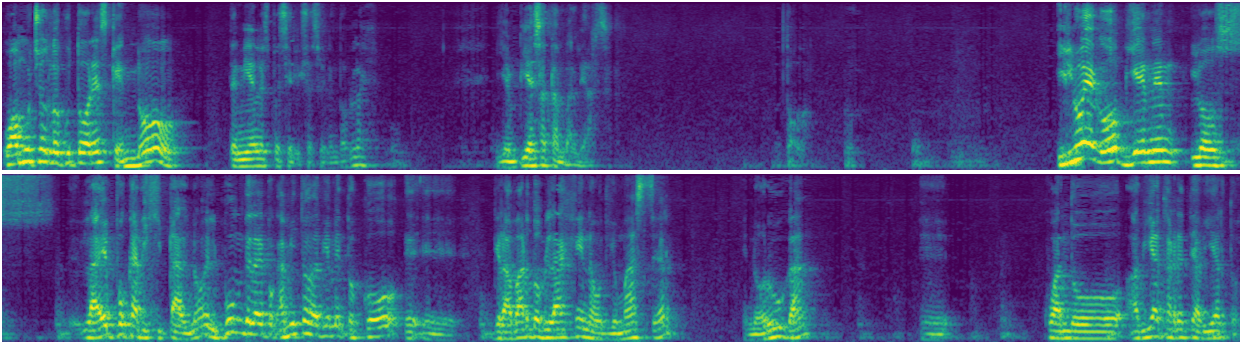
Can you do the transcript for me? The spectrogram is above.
O a muchos locutores que no tenían la especialización en doblaje. Y empieza a tambalearse. Todo. Y luego vienen los, la época digital, ¿no? El boom de la época. A mí todavía me tocó eh, eh, grabar doblaje en Audiomaster, en Oruga, eh, cuando había carrete abierto.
